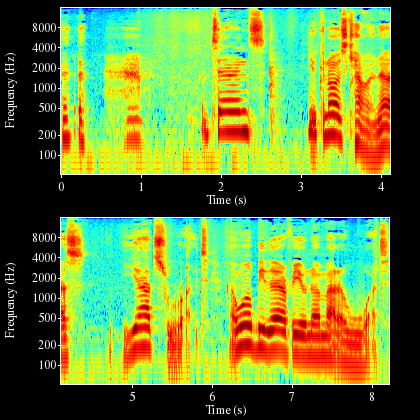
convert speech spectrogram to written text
Terrence, you can always count on us. Yeah, that's right. And we'll be there for you no matter what.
